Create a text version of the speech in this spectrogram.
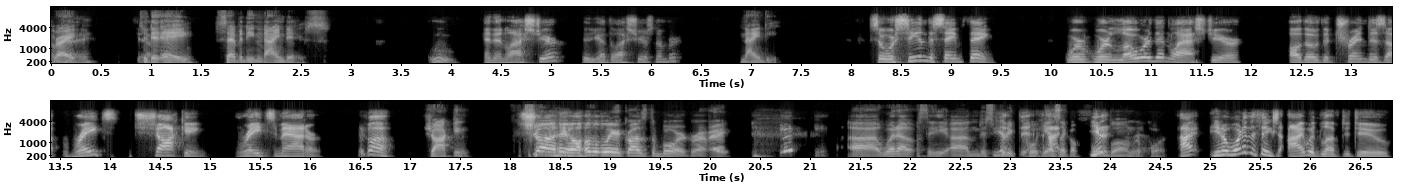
right? Okay. Yeah. Today, 79 days. Ooh, and then last year, did you have the last year's number? 90. So we're seeing the same thing. We're we're lower than last year, although the trend is up. Rates shocking rates matter. Shocking. Shocking all the way across the board, right? Uh, what else did he? Um, this is pretty yeah, cool. He has like a full blown report. I, you know, one of the things I would love to do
